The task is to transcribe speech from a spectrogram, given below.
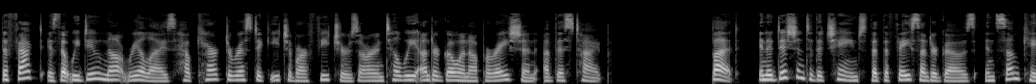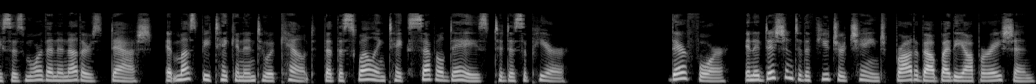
The fact is that we do not realize how characteristic each of our features are until we undergo an operation of this type. But, in addition to the change that the face undergoes in some cases more than in others, dash, it must be taken into account that the swelling takes several days to disappear. Therefore, in addition to the future change brought about by the operation,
